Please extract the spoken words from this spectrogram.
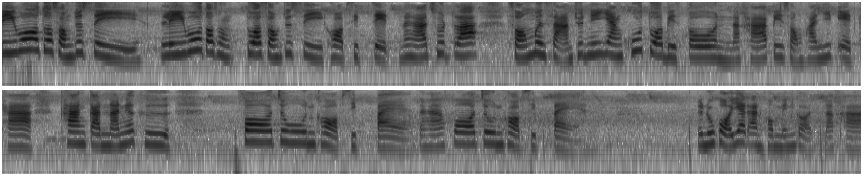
รีโวตัว 2.4รีโวตัวสองตัว 2.4 ขอบ 17 นะคะ ชุดละ 23,000 ชุดนี้ยังคู่ตัวบิสโตนนะคะ ปี 2021 ค่ะ ข้างกันนั้นก็คือ ฟอร์จูนขอบ 18 นะคะ ฟอร์จูนขอบ 18 เดี๋ยวหนูขออนุญาตอ่านคอมเมนต์ก่อนนะคะ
